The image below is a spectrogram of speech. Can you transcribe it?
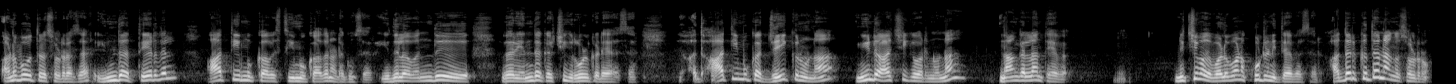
அனுபவத்தில் சொல்கிறேன் சார். இந்த தேர்தல் அதிமுக திமுக தான் நடக்கும் சார். இதில் வந்து வேற எந்த கட்சிக்கு ரோல் கிடையாது சார். அது அதிமுக ஜெயிக்கணும்னா மீண்டும் ஆட்சிக்கு வரணும்னா நாங்கெல்லாம் தேவை. நிச்சயம் அது வலுவான கூட்டணி தேவை சார். அதற்கு தான் நாங்கள் சொல்கிறோம்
